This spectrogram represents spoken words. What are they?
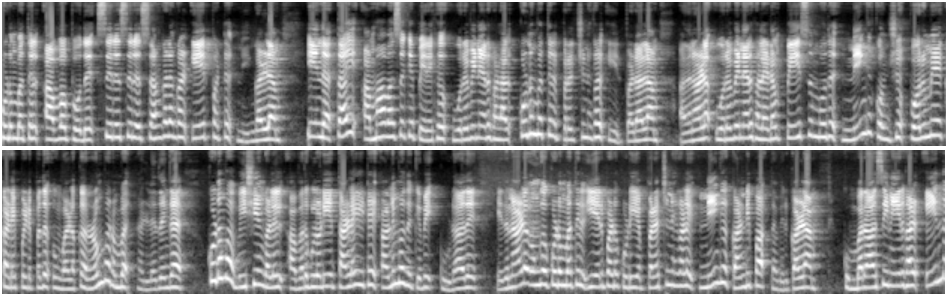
குடும்பத்தில் அவ்வப்போது சிறு சிறு சங்கடங்கள் ஏற்பட்டு நீங்களாம் இந்த தை அமாவாசைக்கு பிறகு உறவினர்களால் குடும்பத்தில் பிரச்சனைகள் ஏற்படலாம். அதனால உறவினர்களிடம் பேசும்போது நீங்க கொஞ்சம் பொறுமையை கடைபிடிப்பது உங்களுக்கு ரொம்ப ரொம்ப நல்லதுங்க. குடும்ப விஷயங்களில் அவர்களுடைய தலையீட்டை அனுமதிக்கவே கூடாது. இதனால உங்க குடும்பத்தில் ஏற்படக்கூடிய பிரச்சனைகளை நீங்க கண்டிப்பா தவிர்க்கலாம். கும்பராசி நேர்கள் இந்த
